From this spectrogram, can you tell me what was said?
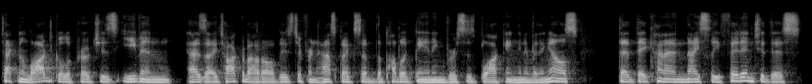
technological approaches, even as I talk about all these different aspects of the public banning versus blocking and everything else, that they kind of nicely fit into this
